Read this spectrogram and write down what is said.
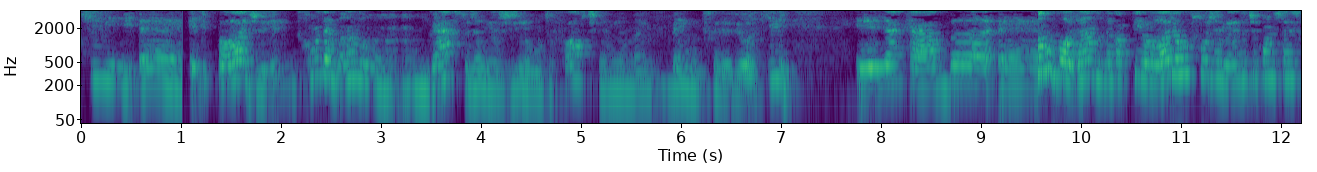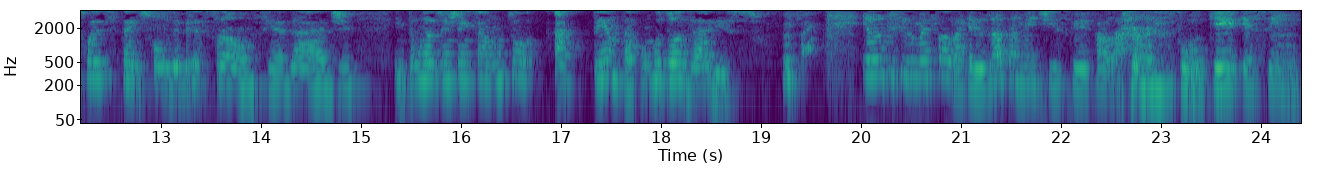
que é, ele pode, ele, como demanda um, um, gasto de energia muito forte, que a minha mãe bem descreveu aqui, ele acaba é, colaborando né, para pior o surgimento de condições coexistentes, como depressão, ansiedade. Então a gente tem que ficar muito atenta a como dosar isso. Eu não preciso mais falar, que era exatamente isso que eu ia falar. Porque, assim,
